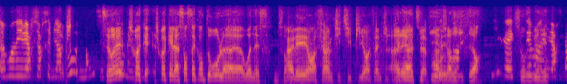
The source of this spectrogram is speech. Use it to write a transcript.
Euh, mon anniversaire, c'est bientôt. Non, c'est C'est vrai mais- Je crois que- je crois qu'elle est à 150 euros la One S, il me semble. Allez, on va faire un petit Tipeee, on va faire une petite Allez, un Tipeee, chers auditeurs. Écoutez, mon anniversaire,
